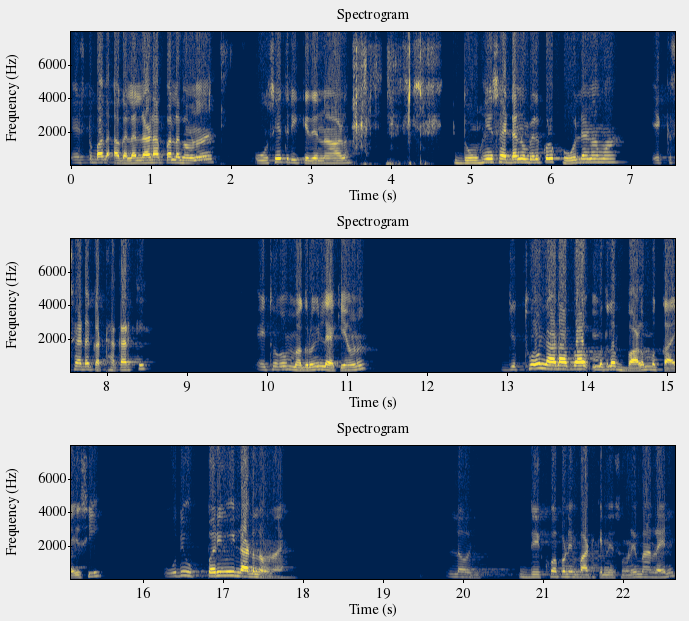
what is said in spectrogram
ਇਸ ਤੋਂ ਬਾਅਦ ਅਗਲਾ ਲੜ ਆਪਾਂ ਲਗਾਉਣਾ ਹੈ। ਉਸੇ ਤਰੀਕੇ ਦੇ ਨਾਲ ਦੋਹੇ ਸਾਈਡਾਂ ਨੂੰ ਬਿਲਕੁਲ ਖੋਲ ਲੈਣਾ ਵਾ। ਇੱਕ ਸਾਈਡ ਇਕੱਠਾ ਕਰਕੇ ਇਥੋਂ ਤੋਂ ਮਗਰੋਂ ਹੀ ਲੈ ਕੇ ਆਉਣਾ। ਜਿੱਥੋਂ ਲੜ ਆਪਾਂ ਮਤਲਬ ਵਲ ਮਕਾਏ ਸੀ ਉਹਦੇ ਉੱਪਰ ਹੀ ਲੜ ਲਾਉਣਾ ਹੈ। ਲਓ ਜੀ, ਦੇਖੋ ਆਪਣੇ ਵੱਟ ਕਿੰਨੇ ਸੋਹਣੇ ਬਣ ਰਹੇ ਨੇ।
